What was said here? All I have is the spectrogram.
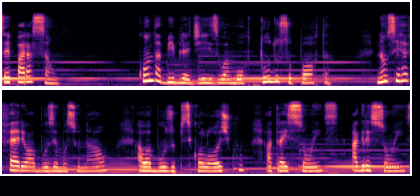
Separação. Quando a Bíblia diz o amor tudo suporta, não se refere ao abuso emocional, ao abuso psicológico, a traições, agressões,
